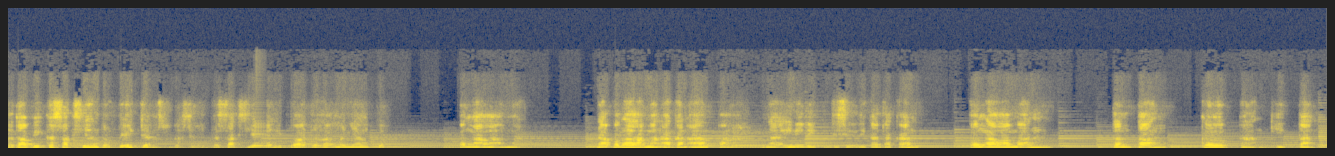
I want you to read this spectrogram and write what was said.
Tetapi kesaksian berbeda sudah kesaksian itu adalah menyangkut pengalaman. Nah pengalaman akan apa? Nah ini di, di sini dikatakan pengalaman tentang kebangkitan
